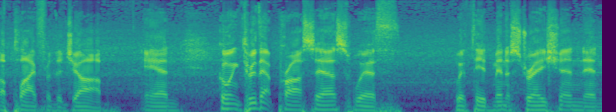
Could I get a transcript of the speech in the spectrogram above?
apply for the job. And going through that process with with the administration and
